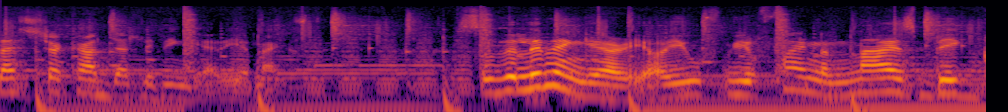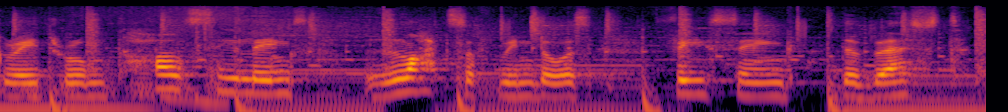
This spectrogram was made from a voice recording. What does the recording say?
let's check out that living area next. So the living area, you, will find a nice big great room, tall ceilings, lots of windows facing the west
